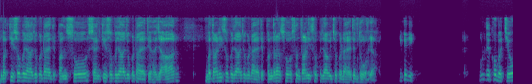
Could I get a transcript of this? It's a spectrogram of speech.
3250 ਚੋਂ ਘਟਾਇਆ ਤੇ 500 3750 ਚੋਂ ਘਟਾਇਆ ਤੇ 1000 4250 ਚੋਂ ਘਟਾਇਆ ਤੇ 1500 4750 ਵਿੱਚੋਂ ਘਟਾਇਆ ਤੇ 2000 ਠੀਕ ਹੈ ਜੀ? ਹੁਣ ਦੇਖੋ ਬੱਚਿਓ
